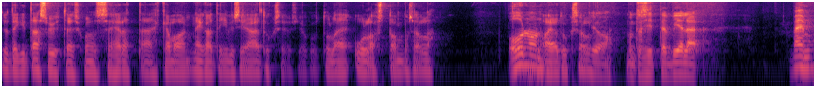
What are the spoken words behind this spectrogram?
jotenkin tässä yhteiskunnassa se herättää ehkä vaan negatiivisia ajatuksia, jos joku tulee ulos tuommoisella on, on. ajatuksella. Joo, mutta sitten vielä, mä en,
